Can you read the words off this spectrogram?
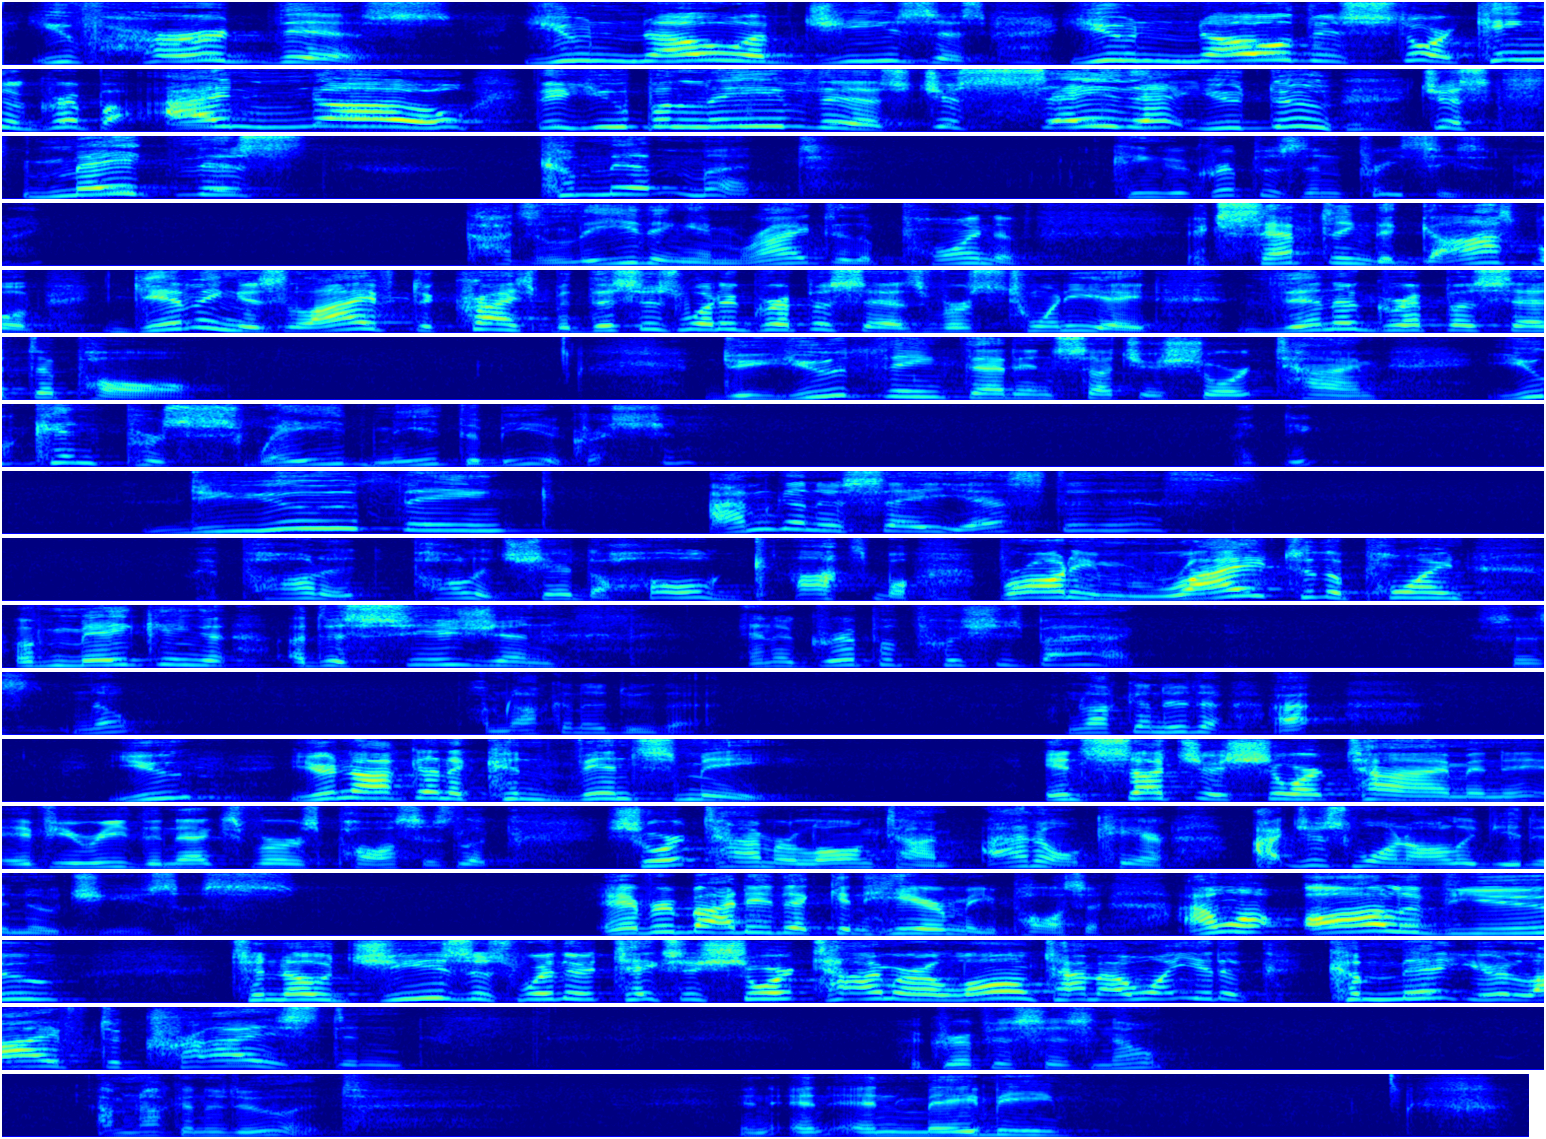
You've heard this. You know of Jesus. You know this story. King Agrippa, I know that you believe this. Just say that you do. Just make this commitment. King Agrippa's in preseason, right? God's leading him right to the point of accepting the gospel, of giving his life to Christ. But this is what Agrippa says, verse 28. Then Agrippa said to Paul, Do you think that in such a short time you can persuade me to be a Christian? Like, do, do you think I'm going to say yes to this? Paul had, Paul had shared the whole gospel, brought him right to the point of making a, a decision. And Agrippa pushes back, says, Nope, I'm not going to do that. I'm not going to do that. you, you're not going to convince me in such a short time. And if you read the next verse, Paul says, Look, short time or long time, I don't care. I just want all of you to know Jesus. Everybody that can hear me, Paul said, I want all of you to know Jesus, whether it takes a short time or a long time. I want you to commit your life to Christ. And Agrippa says, No, I'm not going to do it. And, and, and maybe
